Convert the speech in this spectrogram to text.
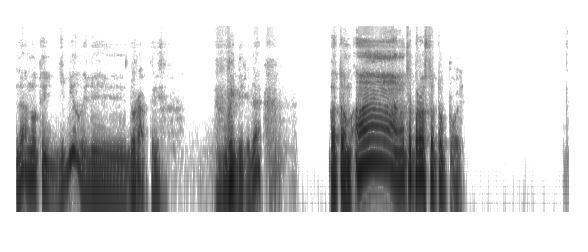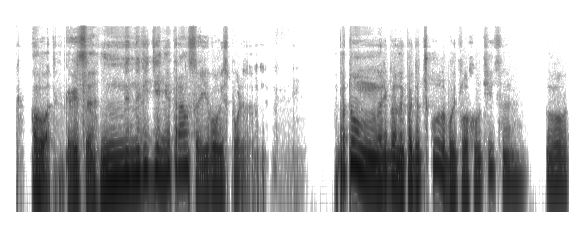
да? Ну, ты дебил или дурак? Ты Выбери, да? Потом, а, ну ты просто тупой. Вот, как говорится, наведение транса, его использование. Потом ребенок пойдет в школу, будет плохо учиться, вот.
